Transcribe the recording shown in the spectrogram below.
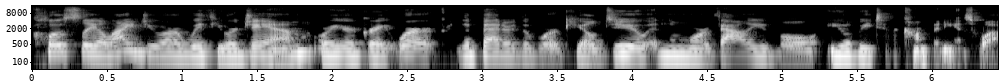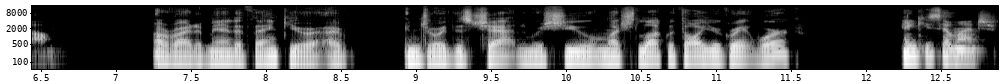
closely aligned you are with your jam or your great work, the better the work you'll do and the more valuable you'll be to the company as well. All right, Amanda, thank you. I enjoyed this chat and wish you much luck with all your great work. Thank you so much.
